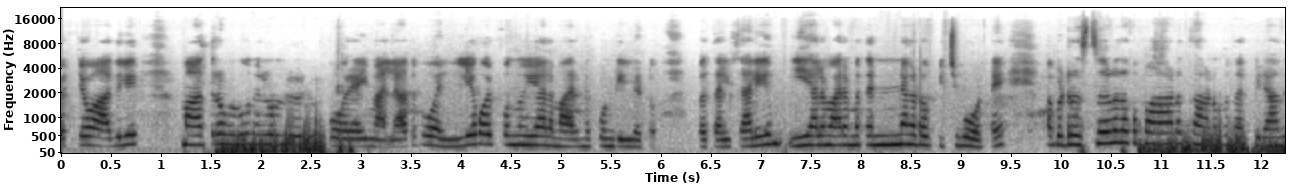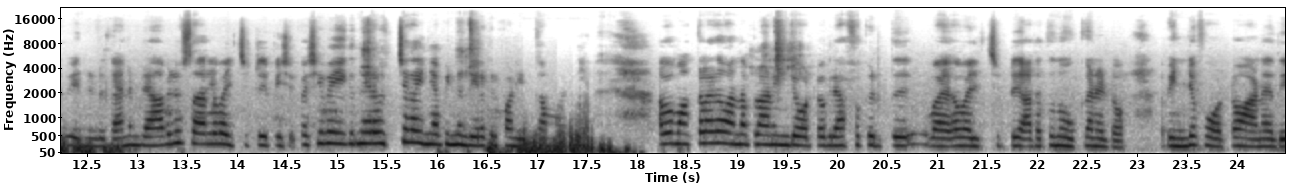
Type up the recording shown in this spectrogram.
ഒറ്റ വാതിൽ മാത്രമേ ഉള്ളൂ എന്നുള്ള ഒരു പോരായ്മ. അല്ലാതെ ഇപ്പോൾ വലിയ കുഴപ്പമൊന്നും ഈ അലമാരനെ കൊണ്ടില്ല കേട്ടോ. അപ്പോൾ തൽക്കാലികം ഈ അലമാരമ്മ തന്നെ അങ്ങോട്ട് ഒപ്പിച്ച് പോട്ടെ. അപ്പോൾ ഡ്രസ്സുകൾ ഇതൊക്കെ പാടെ കാണുമ്പോൾ താല്പര്യാന്ത് വരുന്നുണ്ട്. കാരണം രാവിലെ സാറിൽ വലിച്ചിട്ട് പക്ഷെ വൈകുന്നേരം ഉച്ച കഴിഞ്ഞാൽ പിന്നെ എന്തെങ്കിലുമൊക്കെ ഒരു പണിയെടുക്കാൻ മതി അപ്പോൾ മക്കളൊക്കെ വന്നപ്പോഴാണ് എന്റെ ഓട്ടോഗ്രാഫൊക്കെ എടുത്ത് വലിച്ചിട്ട് അതൊക്കെ നോക്കുകയാണ് കേട്ടോ. അപ്പോൾ എന്റെ ഫോട്ടോ ആണത്.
